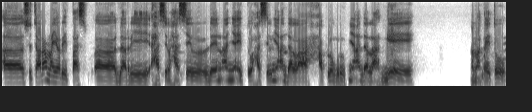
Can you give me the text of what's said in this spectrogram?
uh, secara mayoritas uh, dari hasil-hasil DNA-nya itu hasilnya adalah haplogrupnya adalah G, nah maka itu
